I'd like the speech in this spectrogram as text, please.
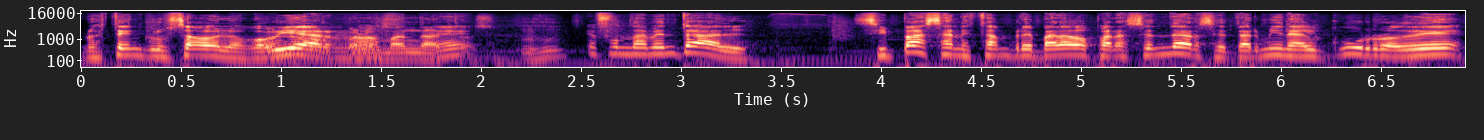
no estén cruzados los gobiernos. los mandatos. ¿eh? Es fundamental. Si pasan, están preparados para ascender. Se termina el curro de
